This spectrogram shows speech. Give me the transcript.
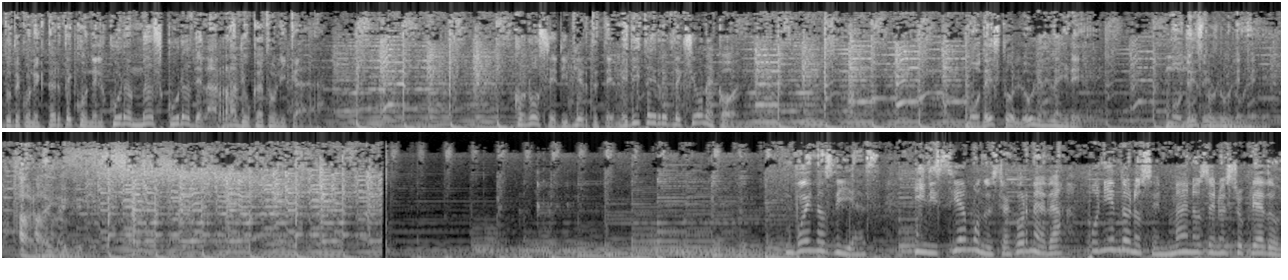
momento de conectarte con el cura más cura de la radio católica. Conoce, diviértete, medita y reflexiona con Modesto Lula al aire. Modesto, Lula al aire. Buenos días. Iniciamos nuestra jornada poniéndonos en manos de nuestro Creador.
